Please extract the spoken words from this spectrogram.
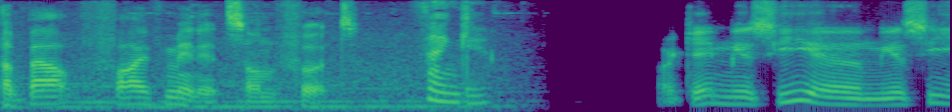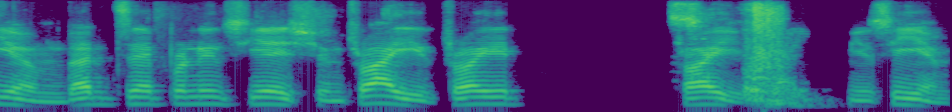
About five minutes on foot. Thank you. Okay, museum, museum, that's a pronunciation. Try it, try it, try it. Museum.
